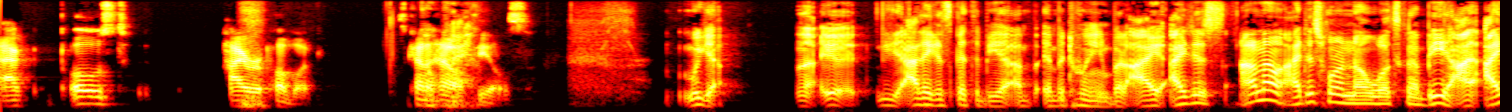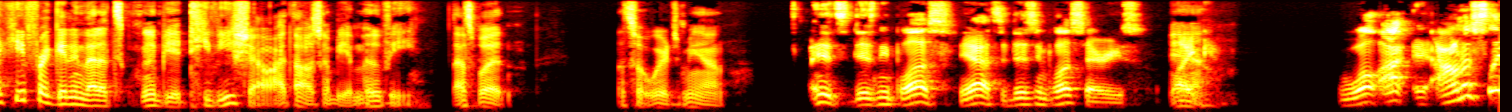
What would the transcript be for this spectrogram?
act post High Republic. It's kind of how it feels. Yeah. Uh, yeah, I think it's meant to be uh, in between, but I, I just, I don't know. I just want to know what's going to be. I, I keep forgetting that it's going to be a TV show. I thought it was going to be a movie. That's what, that's what weirds me out. It's Disney Plus. Yeah, it's a Disney Plus series. Like, Yeah. well, I honestly,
